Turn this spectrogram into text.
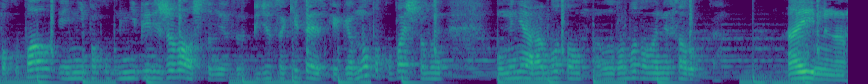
покупал и не, покуп, не переживал, что мне придется китайское говно покупать, чтобы у меня работал, работала мясорубка. А именно,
